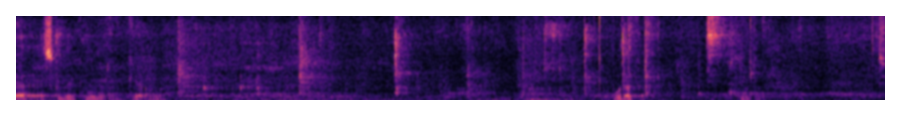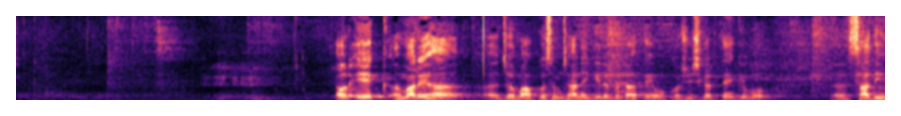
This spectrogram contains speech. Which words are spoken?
اس کو دیکھنا کیا ہوا۔ پورا کر۔ اور ایک ہمارے ہاں جو ہم آپ کو سمجھانے کے لیے بتاتے ہیں، وہ کوشش کرتے ہیں کہ وہ سادی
